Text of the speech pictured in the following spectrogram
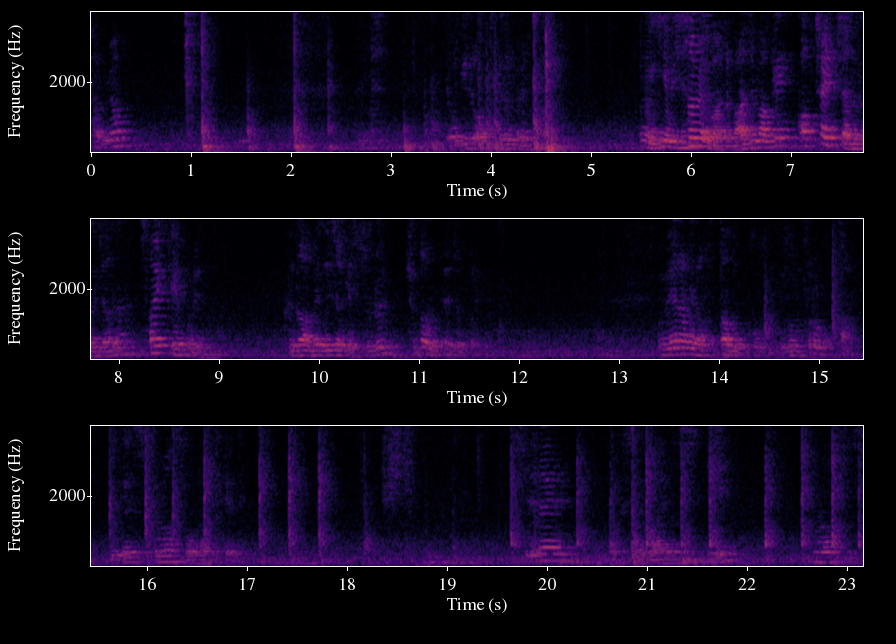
설명? 여기를 어떻게 설명할까? 그럼 이게 이 설명이 맞아. 마지막에 꽉 차 있지 않은 의자는 서 있게 해버리는 거야. 그 다음에 의자 개수를 추가로 빼줘버리는 거야. 그럼 얘랑이랑 갖다 놓고 우선 풀어볼까? 6x 플러스 5는 어떻게 돼? 7에 x 마이너스 2 플러스 4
